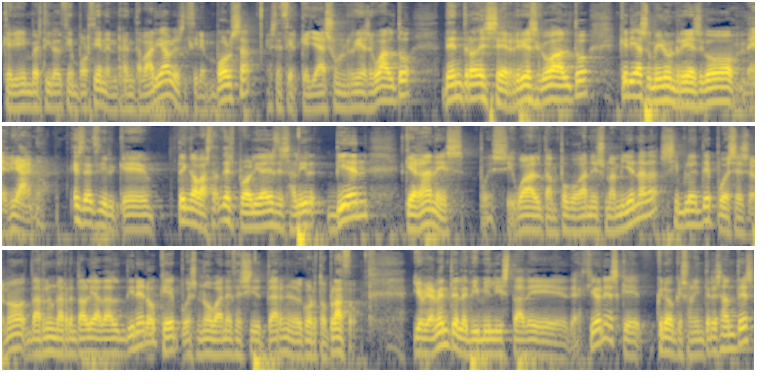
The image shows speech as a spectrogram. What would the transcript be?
quería invertir el 100% en renta variable, es decir, en bolsa, es decir, que ya es un riesgo alto, dentro de ese riesgo alto quería asumir un riesgo mediano, es decir, que tenga bastantes probabilidades de salir bien, que ganes, pues igual tampoco ganes una millonada, simplemente pues eso, ¿no? Darle una rentabilidad al dinero que pues no va a necesitar en el corto plazo. Y obviamente le di mi lista de, de acciones que creo que son interesantes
